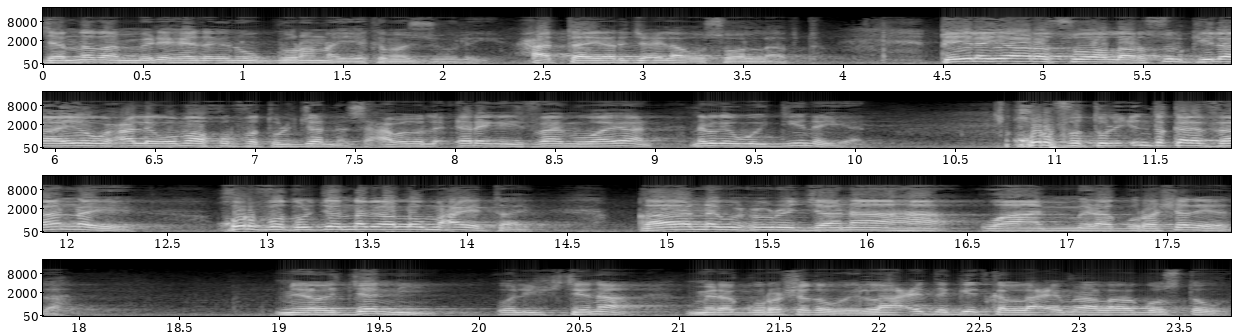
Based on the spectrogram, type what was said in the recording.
jannada midhaheeda inuu guranayo kama zuulayo. Xataa yarjic ilaa uu soo laabto. Qiila yaa rasuul allah rasuulka ilaahayo waxaa le wamaa khurfat اljanna saxaabadu ereygay fahmi waayaan. Nabigay weydiinayaan. Inta kale fahanaye khurfat ljanna nabi allow maxay tahay? Qaala nabi wuxuu ihi janaaha waa midho gurashadeeda. Min aljani walijtinaa midha gurashada wey. Laacidda geedka laaci laga goosto wey.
